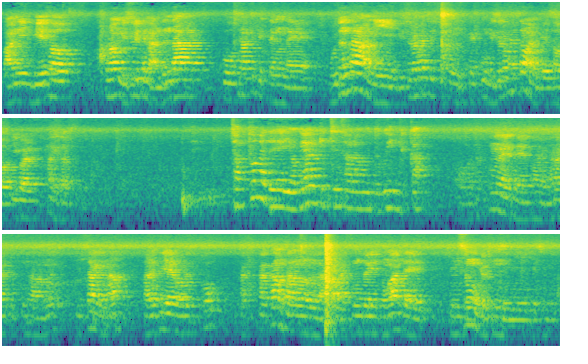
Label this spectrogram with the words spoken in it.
많이 위해서 그런 미술이 되면 안 된다고 생각했기 때문에 모든 사람이 미술을 할 수 있었으면 좋겠고 미술을 활동하기 위해서 이걸 하게 되었습니다. 작품에 대해 영향을 끼친 사람은 누구입니까? 어, 작품에 대해서 영향을 끼친 사람은 일상이나 다른 피해로 했고 가- 가까운 사람으로는 아까 말씀드린 동아대 김승우 교수님이 계십니다.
